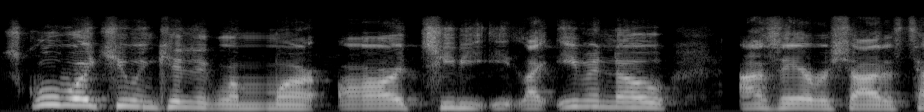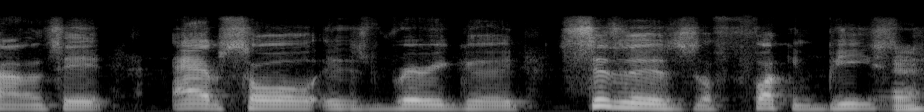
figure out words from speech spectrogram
Schoolboy Q and Kendrick Lamar, are TDE. Like even though Isaiah Rashad is talented, Ab-Soul is very good, SZA is a fucking beast Yeah.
